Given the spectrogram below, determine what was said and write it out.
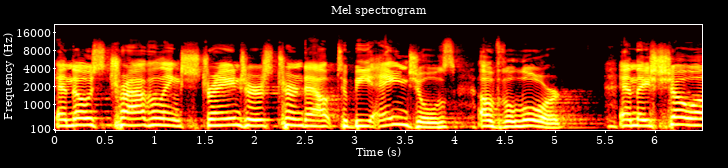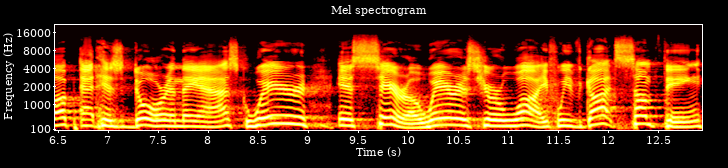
And those traveling strangers turned out to be angels of the Lord and they show up at his door and they ask, Where is Sarah? Where is your wife? We've got something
